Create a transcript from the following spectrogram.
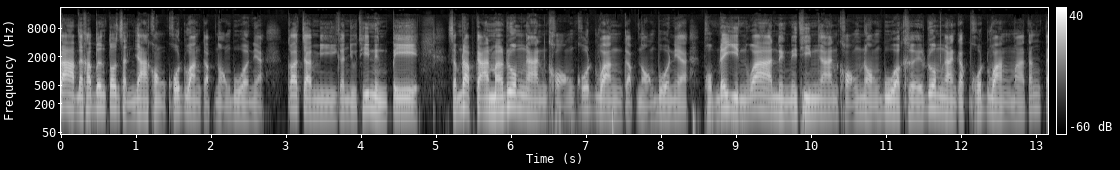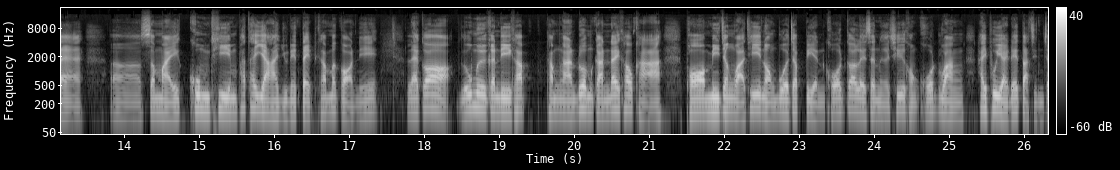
ทราบนะครับ เบื้องต้นสัญญาของโค้ดวังกับหนองบัวเนี่ยก็จะมีกันอยู่ที่ 1 ปีสำหรับการมาร่วมงานของโค้ดวังกับหนองบัวเนี่ย ผมได้ยินว่าหนึ่งในทีมงานของหนองบัวเคยร่วมงานกับโค้ดวังมาตั้งแต่สมัยคุมทีมพัทยาอยู่ในเต็ดครับเมื่อก่อนนี้ และก็รู้มือกันดีครับ ทำงานร่วมกันได้เข้าขา พอมีจังหวะที่หนองบัวจะเปลี่ยนโค้ดก็เลยเสนอชื่อของโค้ดวัง ให้ผู้ใหญ่ได้ตัดสินใจ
